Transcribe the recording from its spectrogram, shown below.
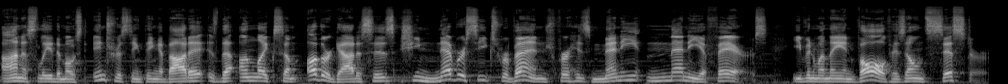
Honestly, the most interesting thing about it is that unlike some other goddesses, she never seeks revenge for his many, many affairs, even when they involve his own sister.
